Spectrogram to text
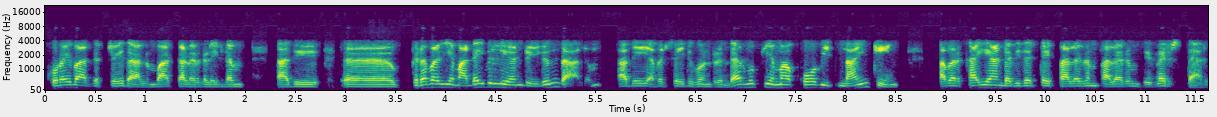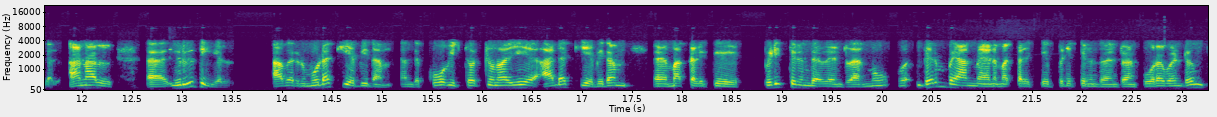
குறைவாக செய்தாலும் வாக்காளர்களிடம் அது பிரபல்யம் அடைவில்லை என்று இருந்தாலும் அதை அவர் செய்து கொண்டிருந்தார். முக்கியமா கோவிட் நைன்டீன் அவர் கையாண்ட விதத்தை பலரும் பலரும் விமர்சித்தார்கள். ஆனால் அஹ், இறுதியில் அவர் முடக்கிய விதம் அந்த கோவிட் தொற்று நோயை அடக்கிய விதம் அஹ், மக்களுக்கு பிடித்திருந்தது என்றான். மு- பெரும்பான்மையான மக்களுக்கு பிடித்திருந்தது என்றான் கூற வேண்டும்.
